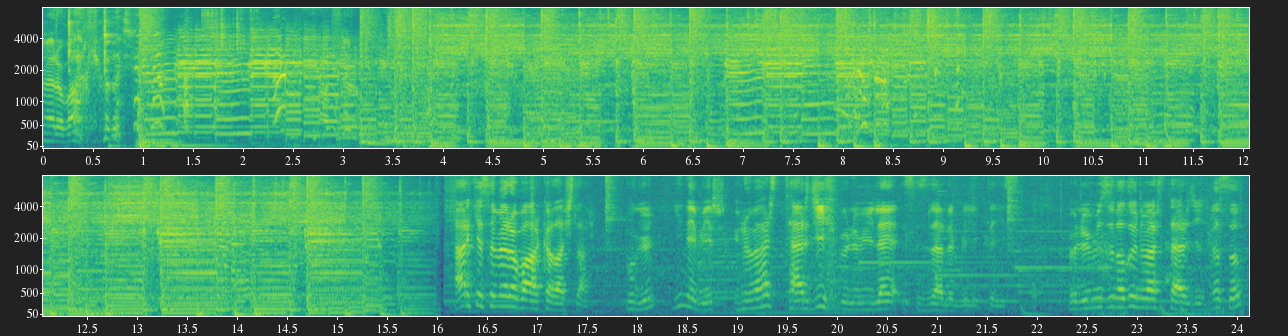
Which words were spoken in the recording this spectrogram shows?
Merhaba arkadaşlar. Herkese merhaba arkadaşlar. Bugün yine bir üniversite tercih bölümüyle sizlerle birlikteyiz. Bölümümüzün adı üniversite tercih. Nasıl?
